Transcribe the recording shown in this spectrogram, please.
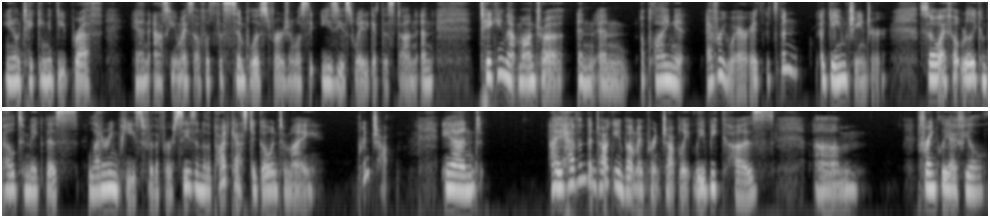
you know, taking a deep breath and asking myself what's the simplest version, what's the easiest way to get this done and taking that mantra and and applying it everywhere. It, it's been a game changer. So I felt really compelled to make this lettering piece for the first season of the podcast to go into my print shop. And I haven't been talking about my print shop lately because um, frankly I feel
